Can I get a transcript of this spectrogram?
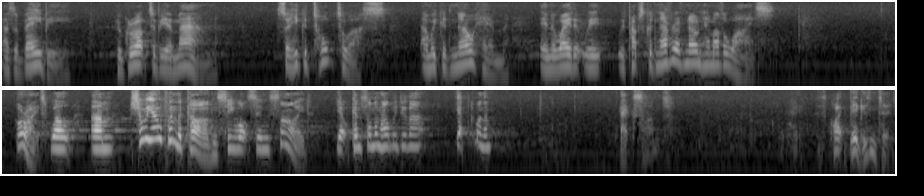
as a baby who grew up to be a man so he could talk to us and we could know him in a way that we, we perhaps could never have known him otherwise. All right, well, um, shall we open the card and see what's inside? Yeah, can someone help me do that? Yep, come on then. Excellent Okay, it's quite big, isn't it?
